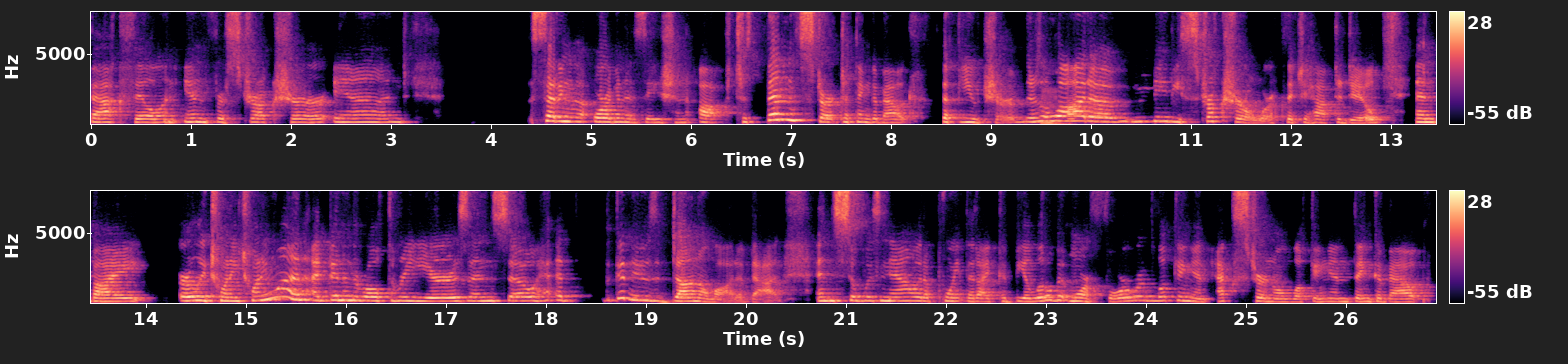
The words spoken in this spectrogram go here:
backfill and infrastructure and setting the organization up to then start to think about the future. There's a hmm. lot of maybe structural work that you have to do. And by early 2021, I'd been in the role three years and so had the good news done a lot of that. And so was now at a point that i could be a little bit more forward looking and external looking and think about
